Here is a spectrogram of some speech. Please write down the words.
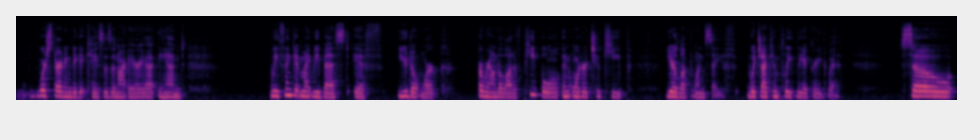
we're starting to get cases in our area, and we think it might be best if you don't work around a lot of people in order to keep your loved ones safe, which I completely agreed with. So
